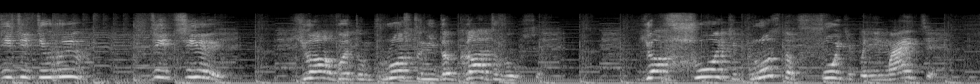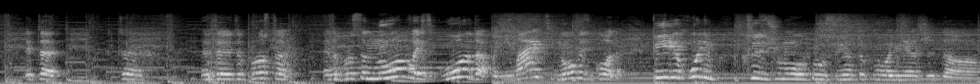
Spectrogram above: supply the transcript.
десятерых детей? Я об этом просто не догадывался. Я в шоке, просто в шоке, понимаете? Это, это, это, это просто, это просто новость года, понимаете? Новость года. Переходим к следующему вопросу. Я такого не ожидал.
